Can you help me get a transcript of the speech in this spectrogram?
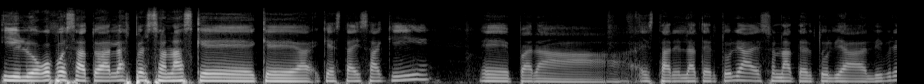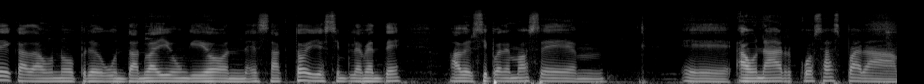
Y luego pues a todas las personas que, que, que estáis aquí eh, para estar en la tertulia. Es una tertulia libre, cada uno pregunta, no hay un guion exacto y es simplemente a ver si podemos eh, eh, aunar cosas para,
